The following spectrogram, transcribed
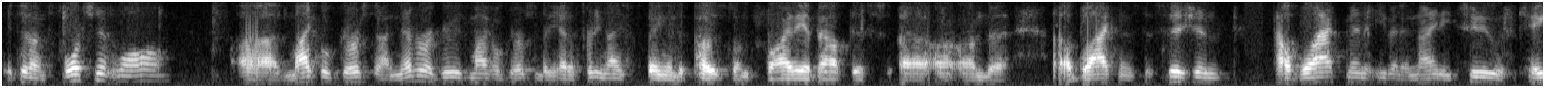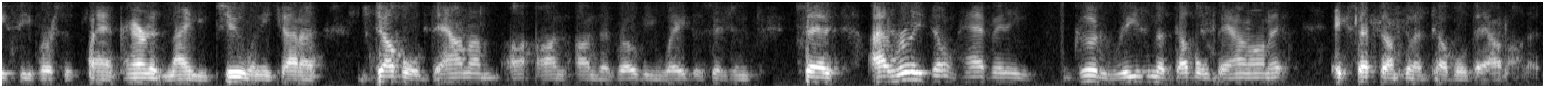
It's an unfortunate law. Uh, Michael Gerson, I never agree with Michael Gerson, but he had a pretty nice thing in the post on Friday about this uh, on the uh, Blackmun's decision. How Blackmun, even in '92, with Casey versus Planned Parenthood '92, when he kind of doubled down on, on on the Roe v. Wade decision, said, "I really don't have any good reason to double down on it, except I'm going to double down on it."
